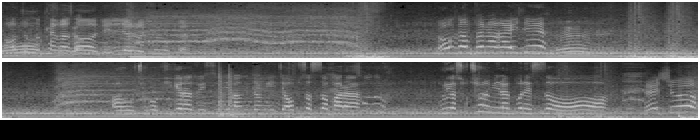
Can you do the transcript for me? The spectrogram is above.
저쪽 끝에 가서 이제 일렬로 심을 거야. 여기서부터 나가야지. 아우 저거 기계라도 있으니 망정이 이제 없었어 봐라. 우리가 소처럼 일할 뻔했어. 대슈. 야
